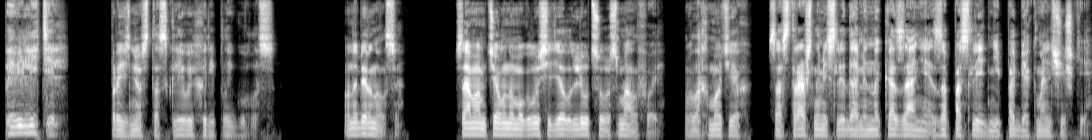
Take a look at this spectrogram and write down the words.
— Повелитель! — произнес тоскливый хриплый голос. Он обернулся. В самом темном углу сидел Люциус Малфой в лохмотьях со страшными следами наказания за последний побег мальчишки.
